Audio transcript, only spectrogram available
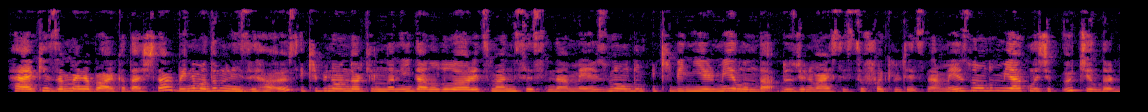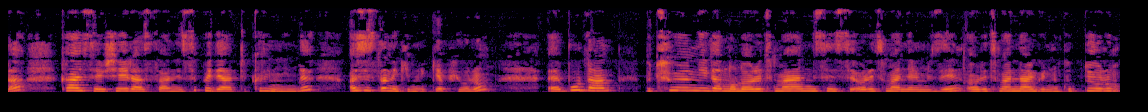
Herkese merhaba arkadaşlar. Benim adım Neziha Öz. 2014 yılında Niğde Anadolu Öğretmen Lisesi'nden mezun oldum. 2020 yılında Düzce Üniversitesi Tıp Fakültesinden mezun oldum. Yaklaşık 3 yıldır da Kayseri Şehir Hastanesi Pediatri Kliniğinde asistan hekimlik yapıyorum. Ee, Buradan bütün Niğde Anadolu Öğretmen Lisesi öğretmenlerimizin Öğretmenler Günü'nü kutluyorum.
